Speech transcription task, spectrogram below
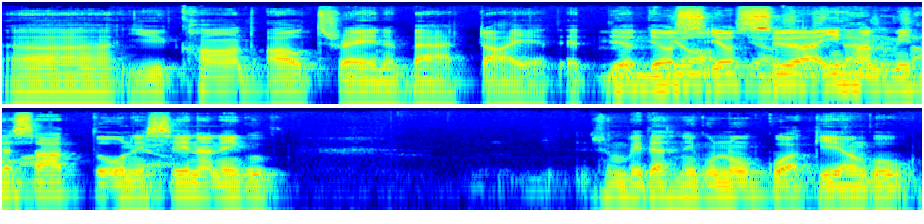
uh, you can't outtrain a bad diet. Et mm, jos joo, jos joo, syö ihan mitä sama. sattuu, niin joo. siinä niin kuin sun pitäisi niin kuin nukkuakin jonkun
